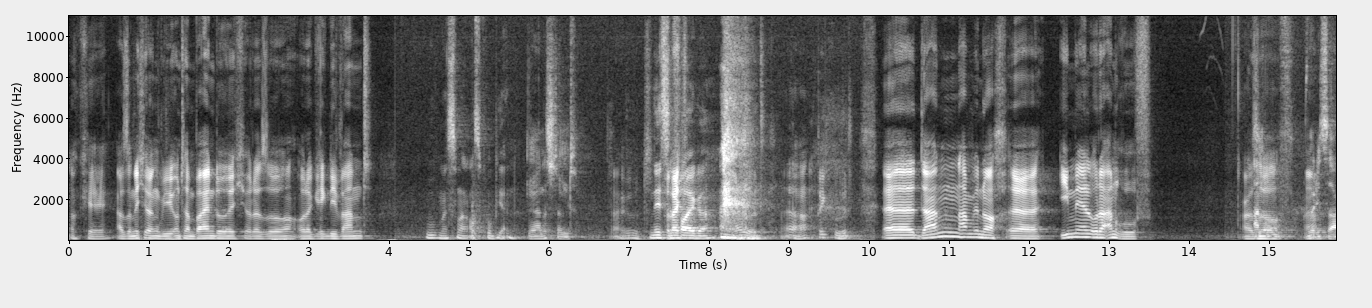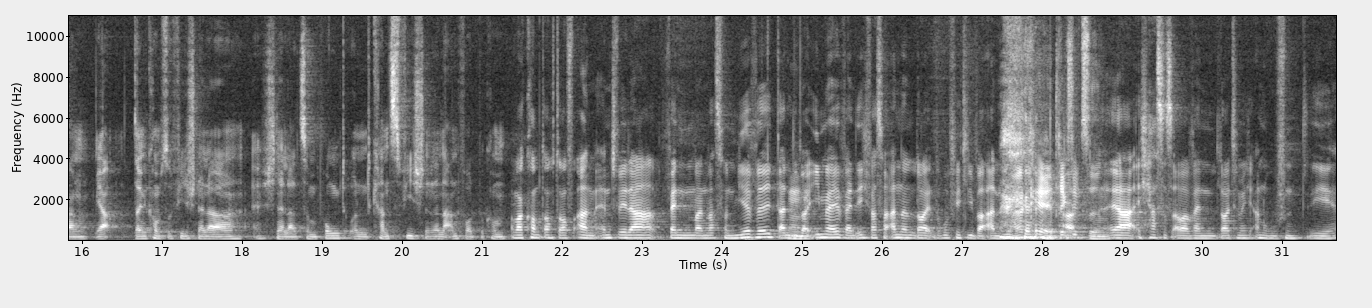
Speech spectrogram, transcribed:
Okay, also nicht irgendwie unterm Bein durch oder so oder gegen die Wand. Uh, müssen wir ausprobieren. Ja, das stimmt. Ja, gut. Nächste Vielleicht- Folge. Ja, gut. Ja, klingt gut. Äh, dann haben wir noch äh, E-Mail oder Anruf. Also, Anruf, ja. würde ich sagen. Ja, dann kommst du viel schneller, äh, schneller zum Punkt und kannst viel schneller eine Antwort bekommen. Aber kommt auch drauf an. Entweder, wenn man was von mir will, dann Mhm. lieber E-Mail. Wenn ich was von anderen Leuten, rufe ich lieber an. Okay, Trick 17. Ja, ich hasse es aber, wenn Leute mich anrufen. Die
